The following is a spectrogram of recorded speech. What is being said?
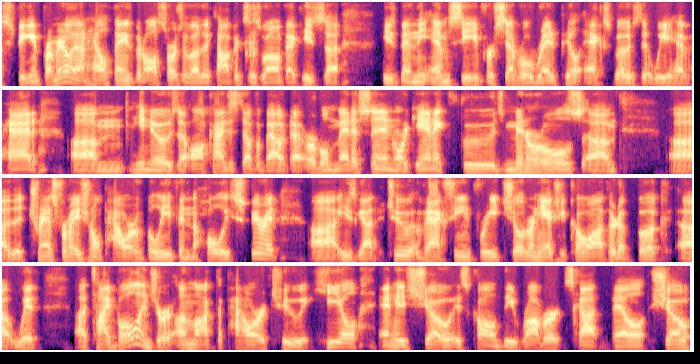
speaking primarily on health things, but all sorts of other topics as well. In fact, he's He's been the MC for several Red Pill Expos that we have had. Um, he knows uh, all kinds of stuff about uh, herbal medicine, organic foods, minerals, um, uh, the transformational power of belief in the Holy Spirit. Uh, he's got two vaccine free children. He actually co authored a book uh, with uh, Ty Bollinger, Unlock the Power to Heal. And his show is called The Robert Scott Bell Show.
